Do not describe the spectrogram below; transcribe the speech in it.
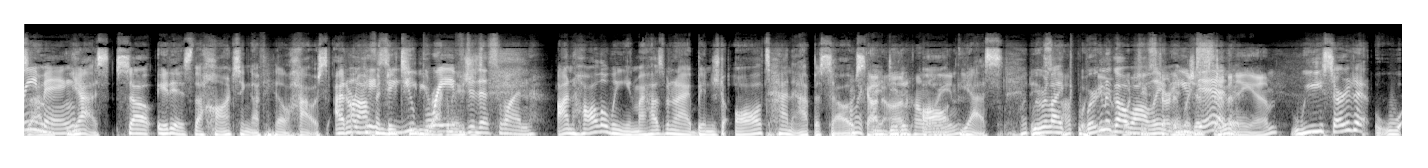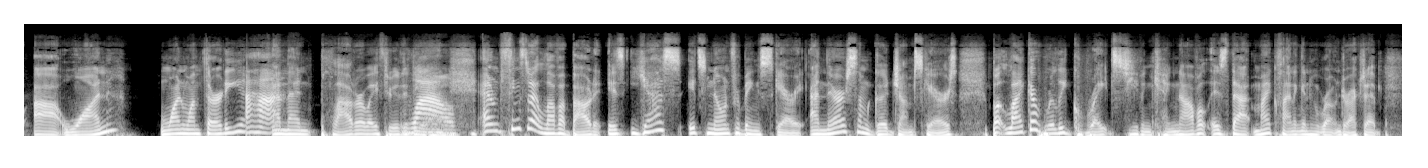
streaming. Yes. So it is The Haunting of Hill House. I don't Okay, often so do you TV braved recommendations. this one. On Halloween, my husband and I binged all 10 episodes. Oh my God, and did on it Halloween? all. Yes. What we were is like, up with we're going to you? go What'd you all in. start at, and You like, just did. do 7 it. a.m.? We started at uh, 1. 1 130 Uh-huh. and then plowed our way through to Wow. the end. And things that I love about it is yes, it's known for being scary and there are some good jump scares, but like a really great Stephen King novel is that Mike Flanagan who wrote and directed it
